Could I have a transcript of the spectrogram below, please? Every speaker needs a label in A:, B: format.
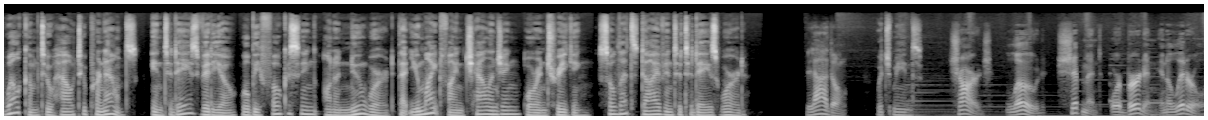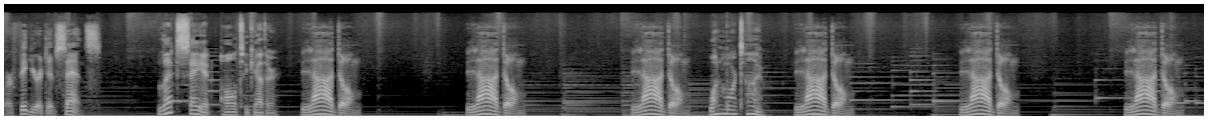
A: Welcome to How to Pronounce. In today's video, we'll be focusing on a new word that you might find challenging or intriguing. So let's dive into today's word,
B: Ladung.
A: which means
C: charge, load, shipment, or burden in a literal or figurative sense.
A: let's say it all together.
B: Ladung. Ladung. Ladung.
A: One more time.
B: Ladung. Ladung. Ladung.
